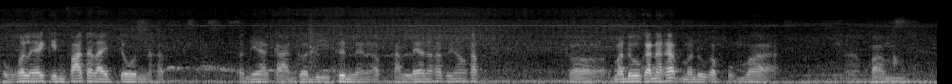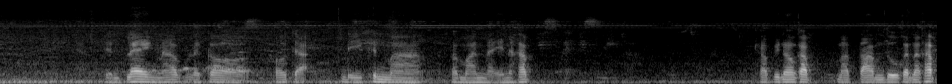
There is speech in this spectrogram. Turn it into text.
ผมก็เลยให้กินฟ้าทะลายโจรนะครับ ตอนนี้อาการก็ดีขึ้นแล้วนะครับกันแล้วนะครับ พี่น้องครับ ก็มาดูกันนะครับ มาดูกับผมว่าอ่าความเปลี่ยนแปลงนะครับ แล้วก็เขาจะดีขึ้นมาประมาณไหนนะครับ ครับพี่น้องครับมาตามดูกันนะครับ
